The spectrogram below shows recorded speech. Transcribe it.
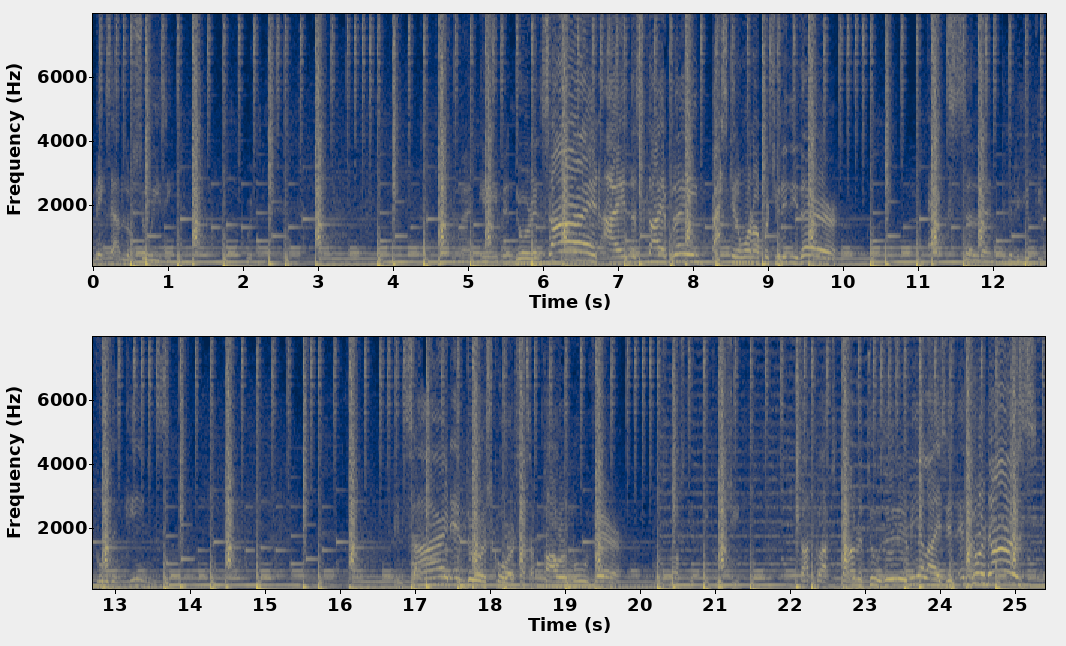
makes that look so easy. Two-man game. Ndour inside. Eye in the sky play. Basket on one opportunity there. Inside. Ndour scores. That's a power move there. Almost lost it. Kikuchi. Shot clock's down to two. Do they realize it? Ndour does!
